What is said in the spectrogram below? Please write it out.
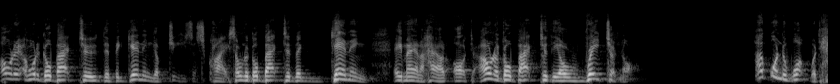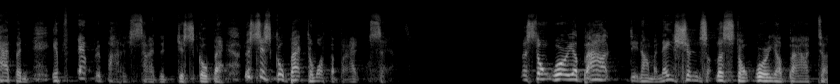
I want, to, I want to go back to the beginning of Jesus Christ. I want to go back to the beginning, amen, how it ought to. I want to go back to the original. I wonder what would happen if everybody decided to just go back. Let's just go back to what the Bible says. Let's don't worry about denominations. Let's don't worry about uh,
